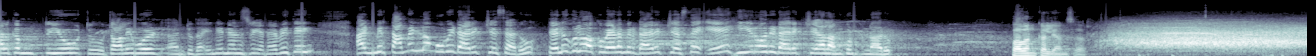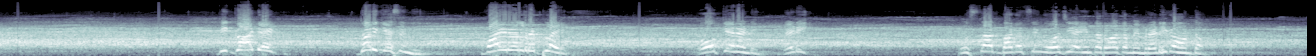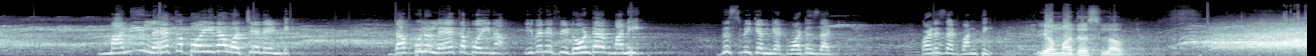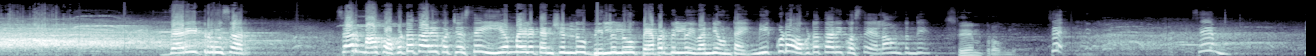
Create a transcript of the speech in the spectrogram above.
Welcome to you to Tollywood and to the Indian industry and everything and మీరు తమిళ్ళో movie direct చేశారు. తెలుగులో ఒకవేళ మీరు డైరెక్ట్ చేస్తే ఏ హీరోని డైరెక్ట్ చేయాలనుకుంటున్నారు? Pawan Kalyan sir. We got it దొరికేసింది. Viral reply ఓకేనండి రెడీ ఉస్తాద్ భగత్ సింగ్ ఓజీ అయిన తర్వాత మేము రెడీగా ఉంటాం. మనీ లేకపోయినా వచ్చేదేంటి? డబ్బులు లేకపోయినా even if you don't have money this we can get what is that what is that one thing your mother's love very true sir sir మాకు ఒకటో తారీఖు వచ్చేస్తే ఈఎంఐల టెన్షన్లు బిల్లులు పేపర్ బిల్లు ఇవన్నీ ఉంటాయి. మీకు కూడా ఒకటో తారీఖు వస్తే ఎలా ఉంటుంది? Same problem same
